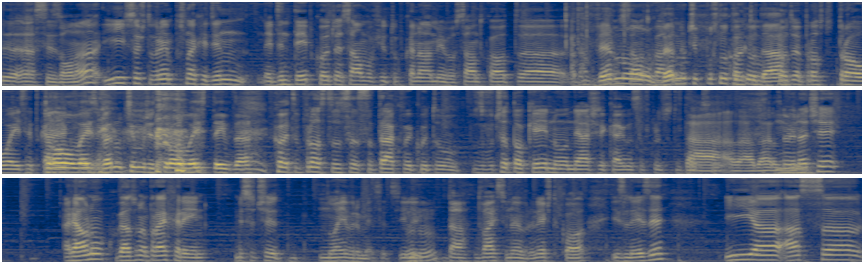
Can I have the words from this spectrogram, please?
а, сезона и в същото време пуснах един, един тейп, който е само в YouTube канала ми, в SoundCloud. А, да, верно, SoundCloud, верно, че пусна който, такъв, да. който е просто Throwaways и така. Throwaways, верно, че имаше Throwaways тейп, да. Който просто са, са тракове, които звучат окей, но нямаше как да се включат в Да, да, да, Но разбирам. иначе, реално, когато направих Рейн, мисля, че ноември месец, или Мгм. да, 20 ноември, нещо такова, излезе. И а, аз, а,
